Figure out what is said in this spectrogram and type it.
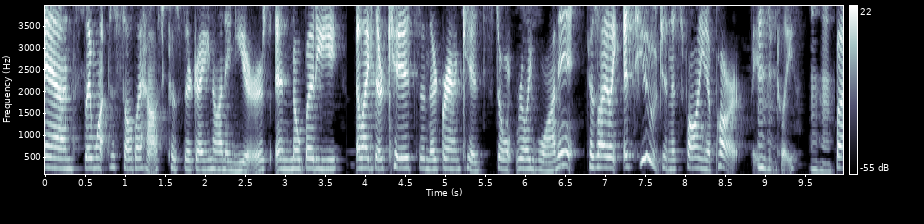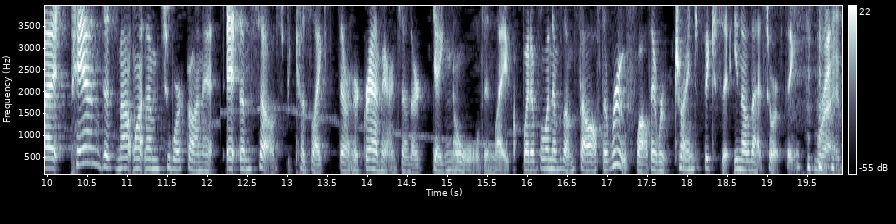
And they want to sell the house because they're getting on in years, and nobody, and like their kids and their grandkids, don't really want it because I like it's huge and it's falling apart basically. Mhm. But Pan does not want them to work on it it themselves because like they're her grandparents and they're getting old, and like what if one of them fell off the roof while they were trying to fix it, you know that sort of thing. right.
